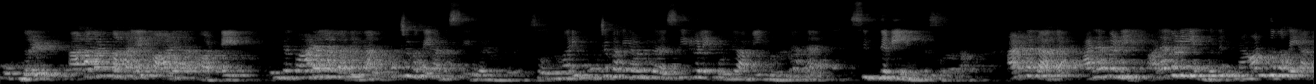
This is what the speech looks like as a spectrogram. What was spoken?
கூந்தல் அகவன் மகளே பாடுக பாட்டே. இந்த பாடல பாத்தீங்கன்னா மூன்று வகையான சீர்கள் உண்டு. ஸோ இந்த மாதிரி மூன்று வகையான சீர்களை கொண்டு அமையும் பொழுது அதை சிந்தடி என்று சொல்லலாம். அடுத்ததாக அளவடி அளவடி என்பது நான்கு வகையான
